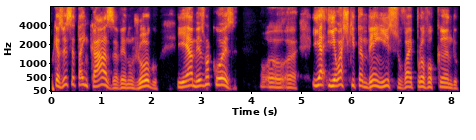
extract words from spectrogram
porque às vezes você está em casa vendo um jogo e é a mesma coisa. E, eu acho que também isso vai provocando,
